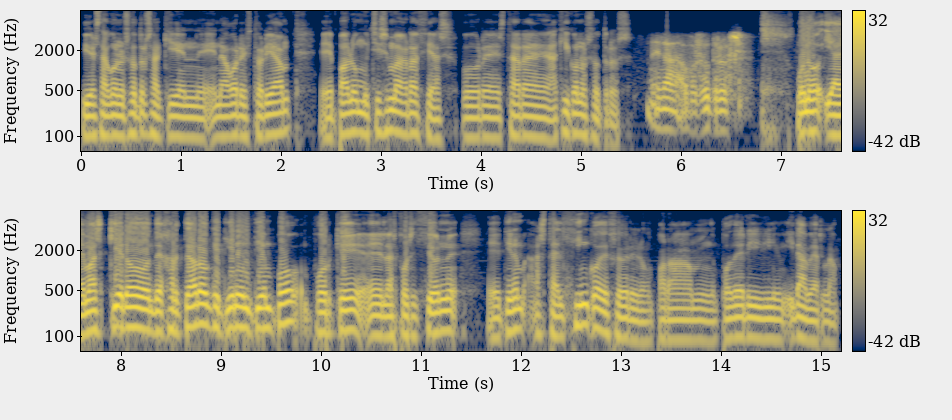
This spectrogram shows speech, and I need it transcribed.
y está con nosotros aquí en, en Agora Historia. Eh, Pablo, muchísimas gracias por estar eh, aquí con nosotros. De nada, vosotros. Bueno, y además quiero dejar claro que tienen tiempo porque eh, la exposición tiene hasta el 5 de febrero para mm, poder ir, ir, a verla.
